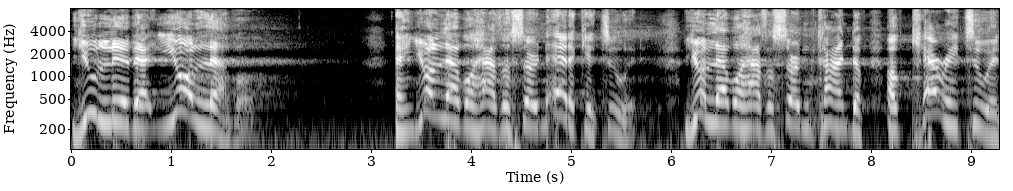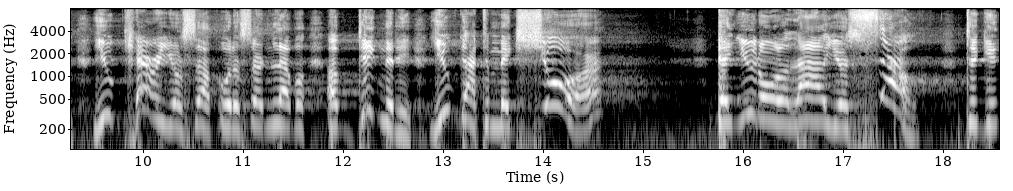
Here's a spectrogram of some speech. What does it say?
you live at your level. And your level has a certain etiquette to it your level has a certain kind of, of carry to it. You carry yourself with a certain level of dignity. You've got to make sure that you don't allow yourself to get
